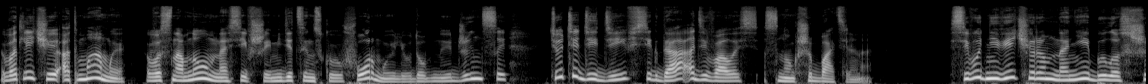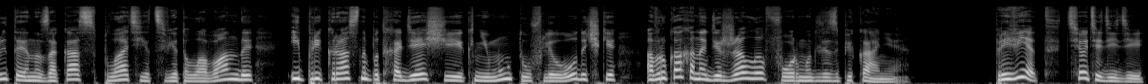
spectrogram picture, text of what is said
В отличие от мамы, в основном носившей медицинскую форму или удобные джинсы, тетя Диди всегда одевалась сногсшибательно. Сегодня вечером на ней было сшитое на заказ платье цвета лаванды и прекрасно подходящие к нему туфли-лодочки, а в руках она держала форму для запекания. «Привет, тетя Диди!»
